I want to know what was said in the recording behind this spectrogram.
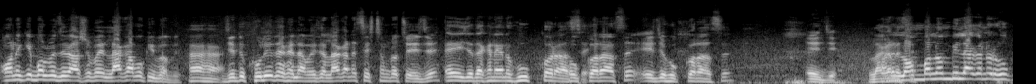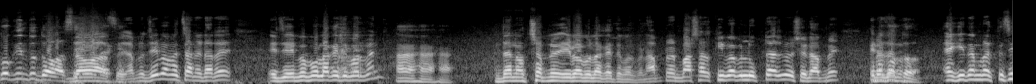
অনেকে বলবে যে আসে ভাই লাগাবো কীভাবে? হ্যাঁ হ্যাঁ। যেহেতু খুলে দেখাইলাম এই যে লাগানোর সিস্টেমটা হচ্ছে এই যে। এই যে দেখেন এখানে হুক করা আছে। হুক করা আছে এই যে হুক করা আছে। এই যে মানে লাগানো লম্বা লম্বি লাগানোর হুকও কিন্তু দেওয়া আছে। দেওয়া আছে। আপনি যেভাবে চান এটারে এই যে এইভাবেও লাগাইতে পারবেন? হ্যাঁ হ্যাঁ হ্যাঁ। দেন হচ্ছে আপনি এইভাবে লাগাইতে পারবেন। আপনার বাসার কীভাবে লুকটা আসবে সেটা আপনি এটা কত? একই দাম রাখতেছি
